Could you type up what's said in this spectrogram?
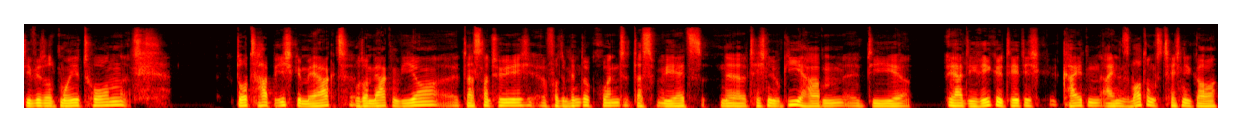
die wir dort monitoren. Dort habe ich gemerkt oder merken wir, dass natürlich vor dem Hintergrund, dass wir jetzt eine Technologie haben, die ja, die Regeltätigkeiten eines Wartungstechniker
